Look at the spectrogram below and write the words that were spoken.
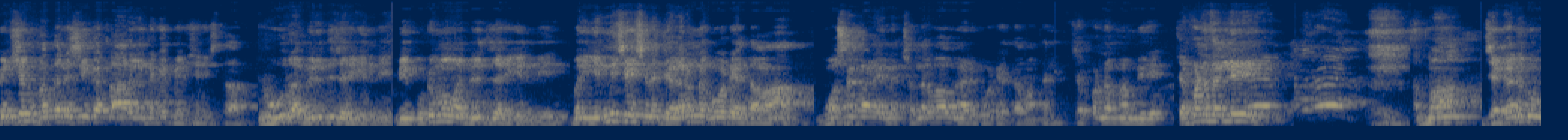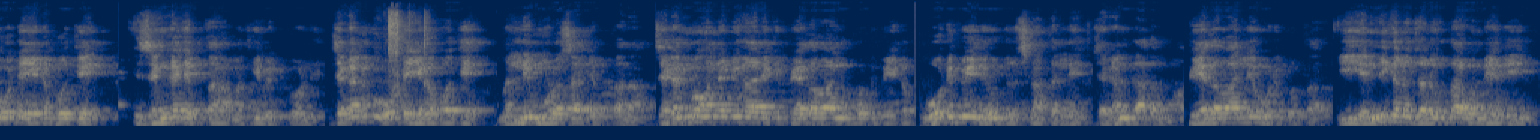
పెన్షన్ పద్దెనిమిది సీకట్లు ఆరు గంటకే పెన్షన్ ఇస్తారు. ఊరు అభివృద్ధి జరిగింది. మీ కుటుంబం అభివృద్ధి జరిగింది. మరి ఎన్ని చేసిన జగనన్న కోటేద్దామా? మోసగాడైన చంద్రబాబు నాయుడు కోటేద్దామా తల్లి? చెప్పండి అమ్మా మీరే. చెప్పండి తల్లి. అమ్మా జగన్కు ఓటు వేయకపోతే నిజంగా చెప్తాను? మతికి పెట్టుకోండి. జగన్కు ఓటు వేయకపోతే మళ్ళీ మూడోసారి చెప్తానా? జగన్మోహన్ రెడ్డి గారికి పేదవాళ్ళు ఓటు వేయక ఓడిపోయింది ఎవరు తెలిసిన తల్లి జగన్ కాదమ్మా. పేదవాళ్ళే ఓడిపోతారు. ఈ ఎన్నికలు జరుగుతా ఉండేది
